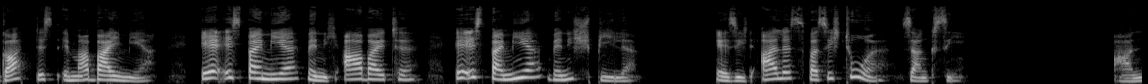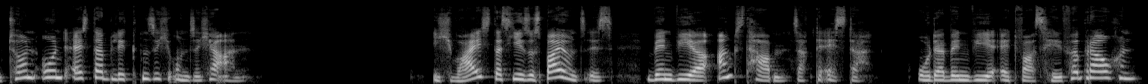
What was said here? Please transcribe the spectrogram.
Gott ist immer bei mir. Er ist bei mir, wenn ich arbeite. Er ist bei mir, wenn ich spiele. Er sieht alles, was ich tue, sang sie. Anton und Esther blickten sich unsicher an. Ich weiß, dass Jesus bei uns ist, wenn wir Angst haben, sagte Esther, oder wenn wir etwas Hilfe brauchen.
